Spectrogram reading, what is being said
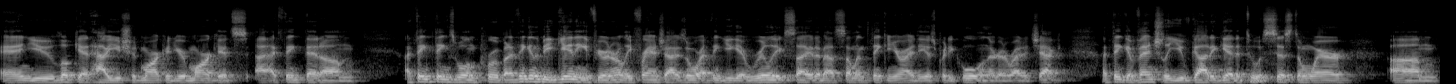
and you look at how you should market your markets, I, think that. Um, I think things will improve, but I think in the beginning, if you're an early franchisor, I think you get really excited about someone thinking your idea is pretty cool and they're going to write a check. I think eventually you've got to get it to a system where um,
